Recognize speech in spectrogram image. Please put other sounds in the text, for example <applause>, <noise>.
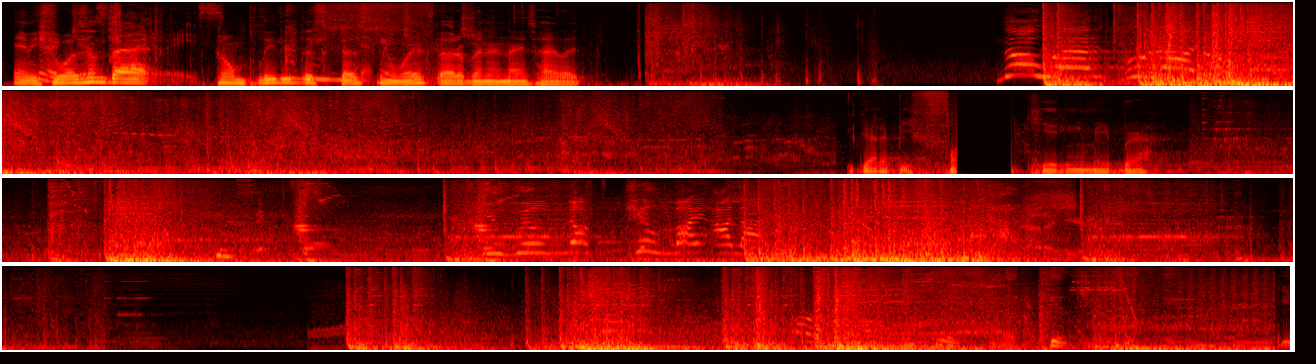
Damn, if she wasn't that. Completely disgusting whiff, that would have been a nice highlight. Nowhere to run! You gotta be fucking kidding me, bro. You will not kill my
